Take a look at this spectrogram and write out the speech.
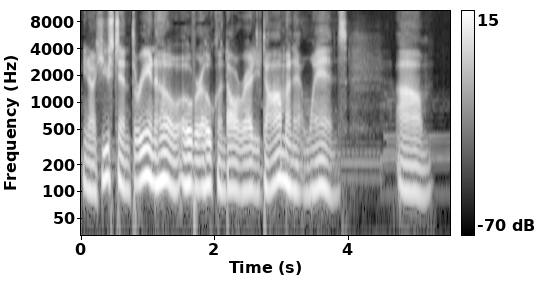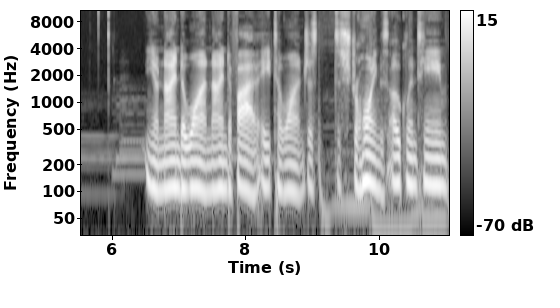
You know, Houston 3 and 0 over Oakland already. Dominant wins. Um, you know, 9 to 1, 9 to 5, 8 to 1. Just destroying this Oakland team.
